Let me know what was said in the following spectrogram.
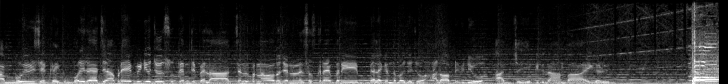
આ મૂવી વિશે કંઈક બોલી રહ્યા છે. આપણે એ વીડિયો જોઈશું તેમથી પહેલાં. ચેનલ પર નવા તો ચેનલને સબસ્ક્રાઇબ કરી બે લાઇકન દબાવી દેજો. હાલો, આપણે વીડિયો આજ જોઈએ. કીર્તિદાનભાઈ ગઢવી.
